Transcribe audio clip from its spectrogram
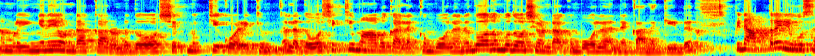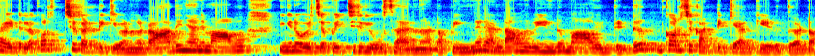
നമ്മൾ ഇങ്ങനെ ഉണ്ടാക്കാറുണ്ട്. ദോശയ്ക്ക് കുഴയ്ക്കും അല്ല ദോശയ്ക്ക് മാവ് കലക്കും പോലെ തന്നെ ഗോതമ്പ് ദോശ ഉണ്ടാക്കും പോലെ തന്നെ കലക്കിയിട്ട് പിന്നെ അത്രയും ലൂസായിട്ടില്ല. കുറച്ച് കട്ടിക്ക് വേണം കേട്ടോ. ആദ്യം ഞാൻ മാവ് ഇങ്ങനെ ഒഴിച്ചപ്പോൾ ഇച്ചിരി ലൂസായിരുന്നു. കേട്ടോ. പിന്നെ രണ്ടാമത് വീണ്ടും മാവ് ഇട്ടിട്ട് കുറച്ച് കട്ടിക്കാക്കി എടുത്ത് കേട്ടോ.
